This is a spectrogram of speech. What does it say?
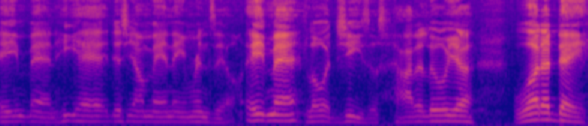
Amen. He had this young man named Renzall. Amen. Lord Jesus. Hallelujah. What a day.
